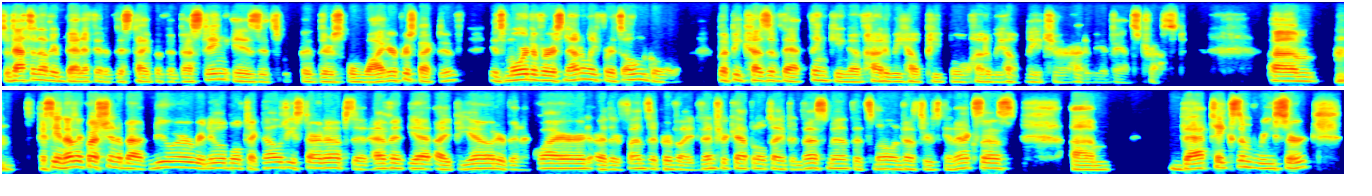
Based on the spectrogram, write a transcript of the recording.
So that's another benefit of this type of investing is it's uh, there's a wider perspective. It's more diverse, not only for its own goal, but because of that thinking of how do we help people, how do we help nature, how do we advance trust. Um, I see another question about newer renewable technology startups that haven't yet IPO'd or been acquired. Are there funds that provide venture capital type investment that small investors can access? Um, that takes some research.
